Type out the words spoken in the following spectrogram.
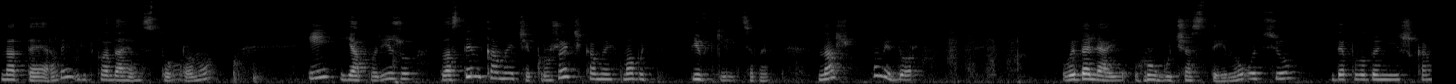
натерли, відкладаємо в сторону. І я поріжу пластинками чи кружечками, мабуть, півкільцями. Наш помідор. Видаляю грубу частину, оцю, де плодоніжка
